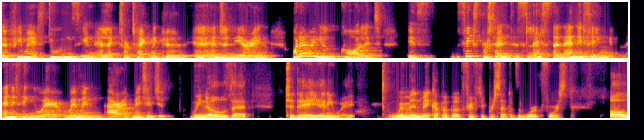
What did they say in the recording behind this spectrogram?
uh, female students in electrotechnical uh, engineering, whatever you call it, is 6% is less than anything anything where women are admitted to we know that today anyway women make up about 50% of the workforce all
